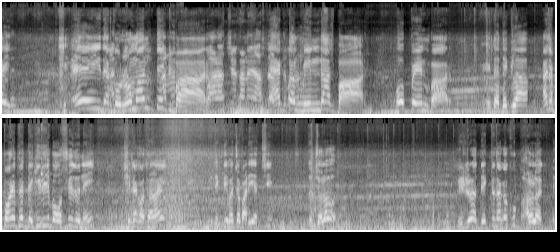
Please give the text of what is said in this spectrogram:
এই এই দেখো রোমান্টিক বার একদম বিন্দাস বার ওপেন বার এটা দেখলা। আচ্ছা পরে ফের দেখিয়ে দিয়েছি অসুবিধা নেই। সেটা কথা নয়। দেখতেই পাচ্ছ, বাড়ি যাচ্ছি। তো চলো। ভিডিওটা দেখতে থাকো, খুব ভালো লাগবে।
